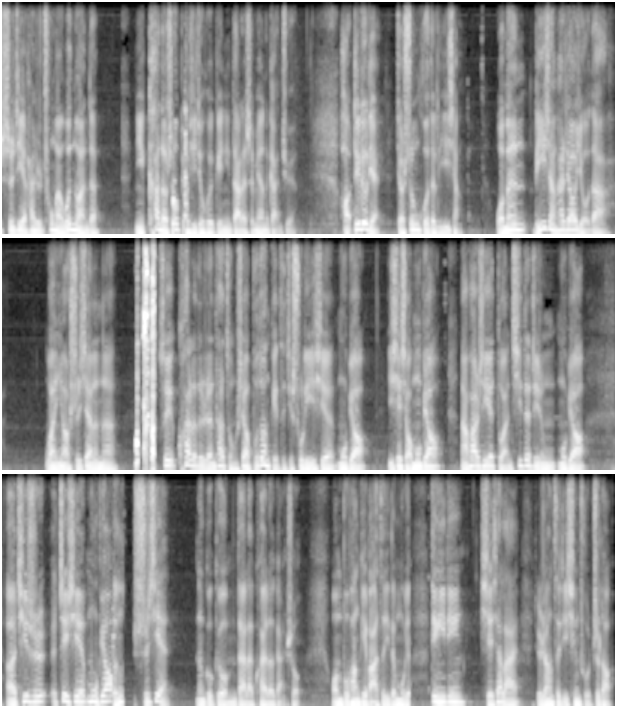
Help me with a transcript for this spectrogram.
世界还是充满温暖的。你看到什么消息就会给你带来什么样的感觉？好，第六点叫生活的理想，我们理想还是要有的，万一要实现了呢？所以快乐的人他总是要不断给自己树立一些目标，一些小目标，哪怕是一些短期的这种目标。呃，其实这些目标能实现，能够给我们带来快乐感受。我们不妨可以把自己的目标定一定，写下来，就让自己清楚知道，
